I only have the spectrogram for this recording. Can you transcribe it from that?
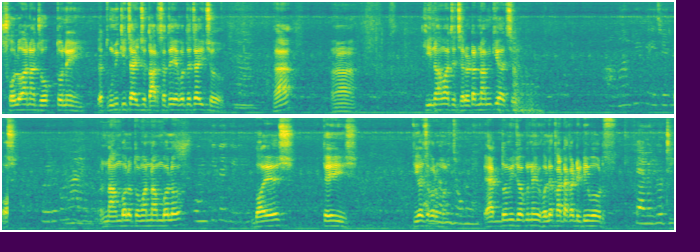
ষোলো আনা যোগ তো নেই। তা তুমি কি চাইছো তার সাথে এগোতে চাইছো? হ্যাঁ? হ্যাঁ। কি নাম আছে? ছেলেটার নাম কি আছে? অস- নাম বলো তোমার নাম বলো। অঙ্কিতা বয়স তেইশ। ঠিক আছে করো একদমই যোগ নেই। একদমই যোগ নেই হলে কাটাকাটি ডিভোর্স ফ্যামিলিও ঠিক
